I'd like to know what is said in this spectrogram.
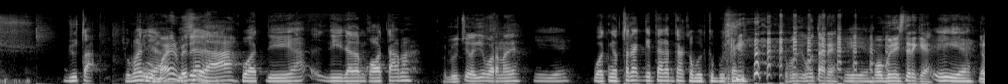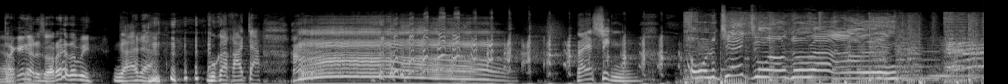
juta. Cuman Oh, ya lumayan bisa ya? lah buat di di dalam kota mah. Lucu lagi warnanya. Iya. Buat ngetrek kita kan terkebut-kebutan. Kebut-kebutan ya? Iya. Mobil listrik ya? iya. Ngetreknya nggak ada suara ya tapi. Nggak ada. Buka kaca. Racing. I wanna take you on the ride.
